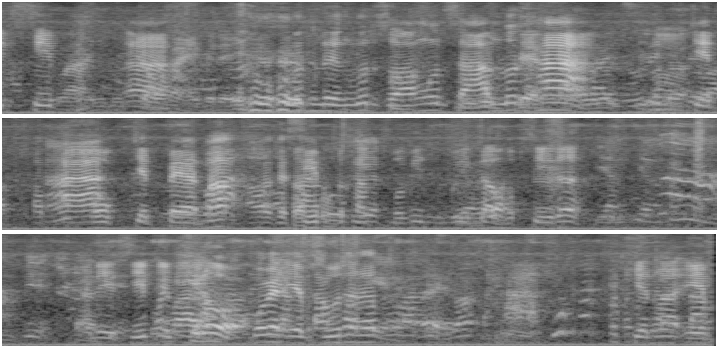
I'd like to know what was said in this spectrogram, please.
ีด10ว่าอยู่อ่าหายไปเลย รุ่นหนึ่งรุ่นสองรุ่นสามรุ่นห้ารุ่นเจ็ดหกเจ็ดแปดเนาะแล้วก็สิบครับบ่มีบ่มีเก้ากับสี่เด้อเอียงเอียงตู้พี่อันนี้สิบเอ็มกิโลบ่แม่นเอ็มศูนย์นะครับเขาเขียนว่าเอ็ม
